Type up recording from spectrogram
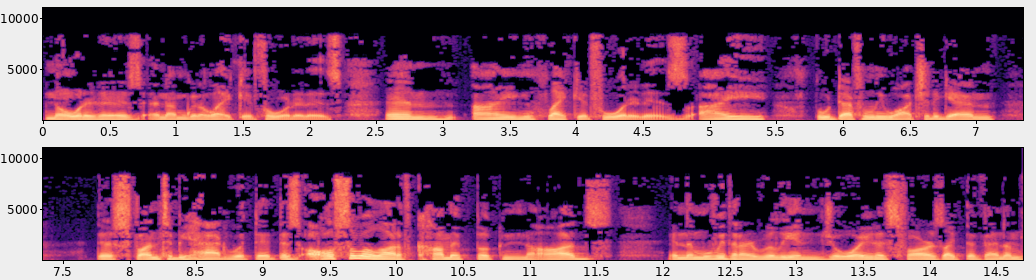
know what it is and I'm gonna like it for what it is. And I like it for what it is. I will definitely watch it again. There's fun to be had with it. There's also a lot of comic book nods in the movie that I really enjoyed as far as like the Venom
